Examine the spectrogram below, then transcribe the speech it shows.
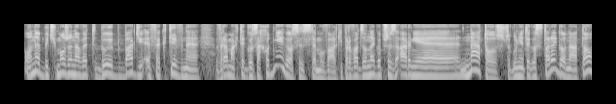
one być może nawet byłyby bardziej efektywne w ramach tego zachodniego systemu walki, prowadzonego przez armię NATO, szczególnie tego starego NATO,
